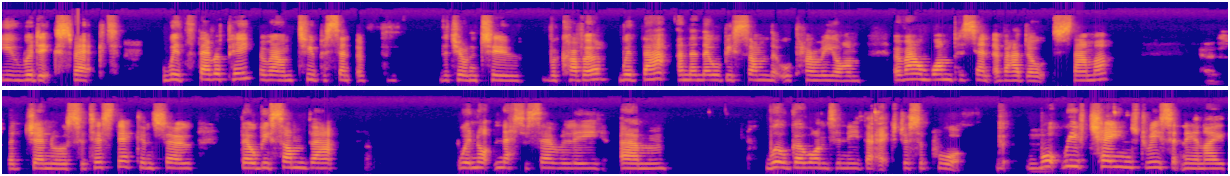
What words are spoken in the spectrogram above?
you would expect with therapy around 2% of the children to recover with that. And then there will be some that will carry on. Around 1% of adults stammer, yes. the general statistic. And so there'll be some that we're not necessarily um, will go on to need that extra support. What we've changed recently, and I,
